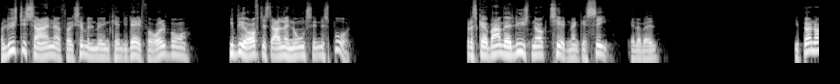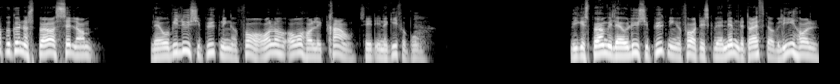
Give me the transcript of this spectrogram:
Og lysdesigner, for eksempel med en kandidat fra Aalborg, de bliver oftest aldrig nogensinde spurgt. For der skal jo bare være lys nok til, at man kan se, eller hvad. Vi bør nok begynde at spørge os selv om, laver vi lys i bygninger for at overholde et krav til et energiforbrug? Vi kan spørge, om vi laver lys i bygninger for, at det skal være nemt at drifte og vedligeholde.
